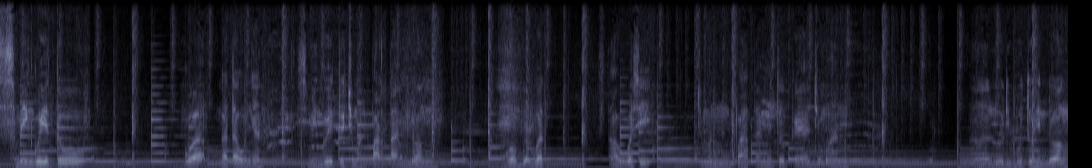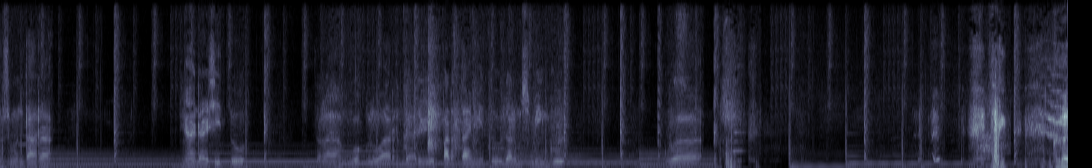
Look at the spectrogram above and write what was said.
seminggu itu gua nggak taunya seminggu itu cuman part time doang. Gua buat, tahu gua sih cuman part time itu kayak cuman eh, lu dibutuhin doang sementara. Nah dari situ setelah gua keluar dari part time itu dalam seminggu. Gua gua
